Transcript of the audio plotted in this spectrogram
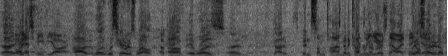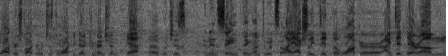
Uh, or it- SVVR? Uh, well, it was here as well. Okay. Um, it was. God, it's been some time. been I'm a couple of years now, I think, We also yeah. had it at Walker Stalker, which is the Walking Dead convention. Yeah. Uh, which is an insane thing unto itself. I actually did the Walker. I did their um,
